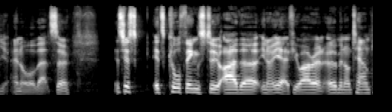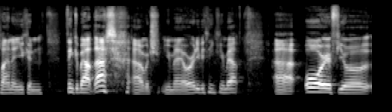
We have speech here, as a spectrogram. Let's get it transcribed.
Yeah. and all of that. So it's just it's cool things to either you know yeah if you are an urban or town planner you can think about that uh, which you may already be thinking about uh, or if you're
